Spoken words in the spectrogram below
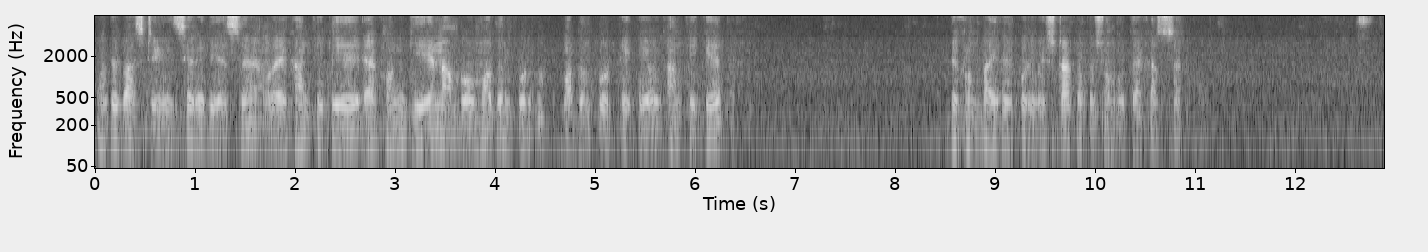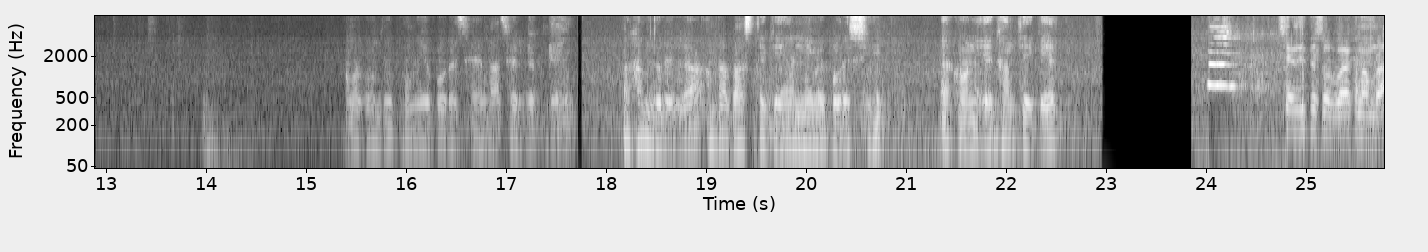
আমাদের বাসটি ছেড়ে দিয়েছে। আমরা এখান থেকে এখন গিয়ে নামবো মদনপুর। মদনপুর থেকে ওইখান থেকে দেখুন বাইরের পরিবেশটা কত সুন্দর দেখাচ্ছে। আমার বন্ধু ঘুমিয়ে পড়েছে বাসের ভেতরে। আলহামদুলিল্লাহ আমরা বাস থেকে নেমে পড়েছি। এখন এখান থেকে সেনজিতে চলবো এখন আমরা।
